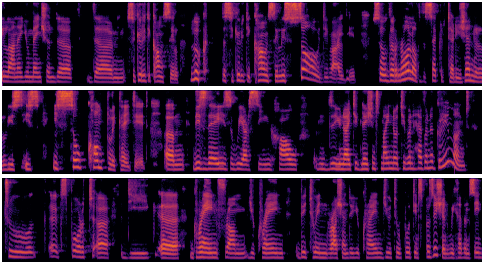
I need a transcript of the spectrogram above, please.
Ilana, you mentioned the um, Security Council. Look, the Security Council is so divided. So the role of the Secretary General is is is so complicated. Um, these days, we are seeing how the United Nations might not even have an agreement to export uh, the uh, grain from Ukraine between Russia and the Ukraine due to Putin's position. We haven't seen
